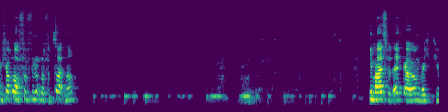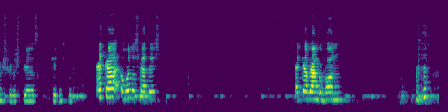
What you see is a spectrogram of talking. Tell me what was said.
Ich habe noch fünf Minuten dafür Zeit, ne? Niemals wird Edgar irgendwelche Teamspiele spielen, das geht nicht gut. Edgar, Runde ist fertig. Edgar, wir haben gewonnen.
